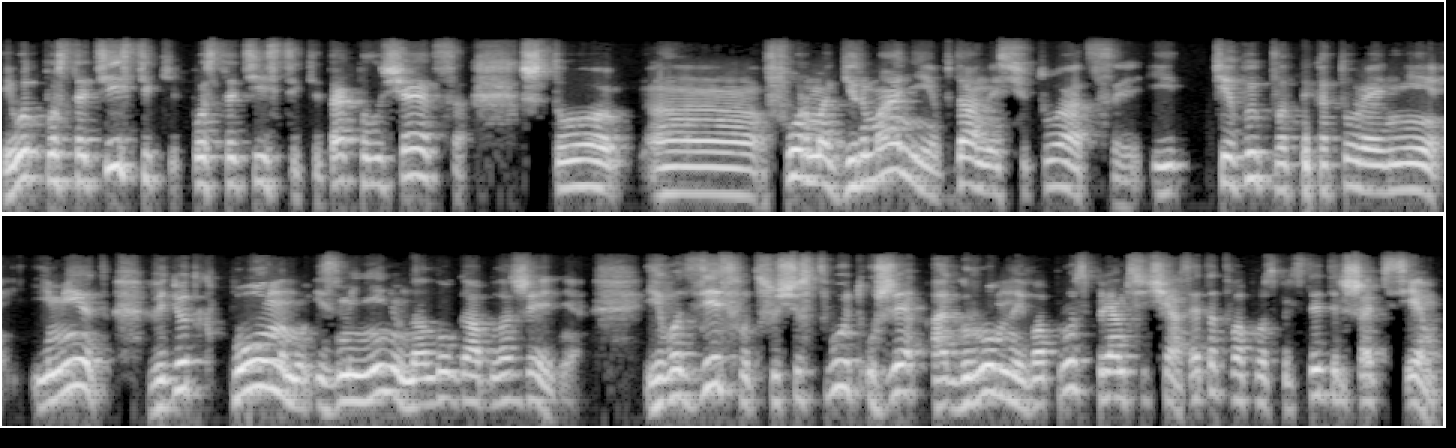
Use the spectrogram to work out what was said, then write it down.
И вот по статистике, по статистике так получается, что э, форма Германии в данной ситуации ситуации. И те выплаты, которые они имеют, ведет к полному изменению налогообложения. И вот здесь вот существует уже огромный вопрос прямо сейчас. Этот вопрос предстоит решать всем.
